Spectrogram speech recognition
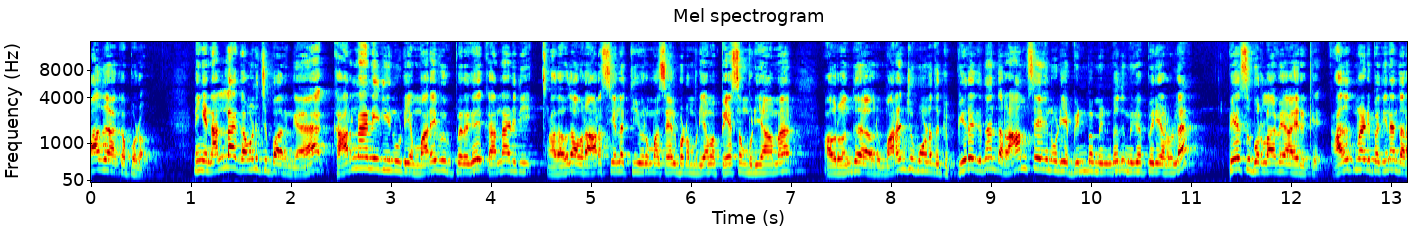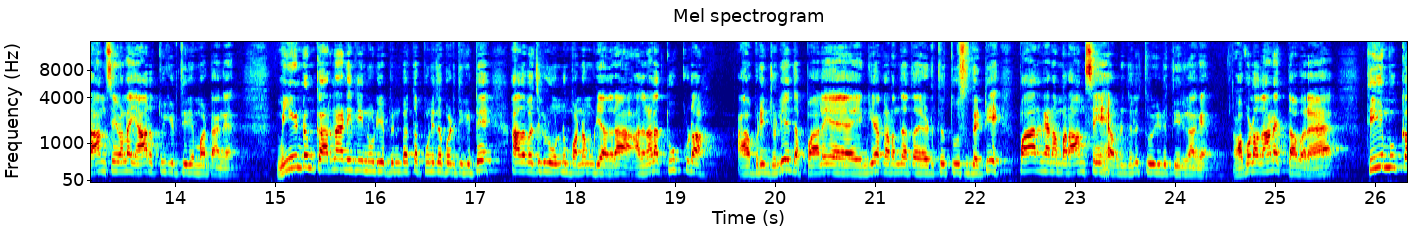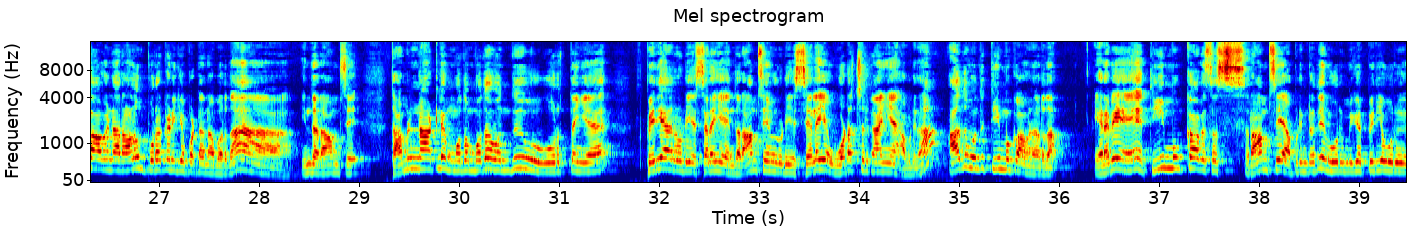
பாதுகாக்கப்படும். நீங்கள் நல்லா கவனித்து பாருங்கள் கருணாநிதியினுடைய மறைவுக்கு பிறகு கருணாநிதி அதாவது அவர் அரசியலில் தீவிரமாக செயல்பட முடியாமல் பேச முடியாமல் அவர் வந்து அவர் மறைஞ்சு போனதுக்கு பிறகு தான் இந்த ராம்சேவனுடைய பின்பம் என்பது மிகப்பெரிய அளவில் பேசு பொருளாகவே ஆயிருக்கு. அதுக்கு முன்னாடி பார்த்தீங்கன்னா இந்த ராம்சேவெல்லாம் யாரும் தூக்கிட்டு தெரிய மாட்டாங்க. மீண்டும் கருணாநிதியினுடைய பின்பத்தை புனிதப்படுத்திக்கிட்டு அதை வச்சுக்கிட்டு ஒன்றும் பண்ண முடியாதரா அதனால் தூக்குடா அப்படின்னு சொல்லி அந்த பழைய எங்கேயோ கடந்ததை எடுத்து தூசு தட்டி பாருங்க நம்ம ராம்சே அப்படின்னு சொல்லி தூக்கிட்டு தீர்றாங்க அவ்வளோதானே தவிர திமுகவினராலும் புறக்கணிக்கப்பட்ட நபர் தான் இந்த ராம்சே தமிழ்நாட்டிலே முத முத வந்து ஒருத்தங்க பெரியாருடைய சிலையை இந்த ராம்சேவருடைய சிலையை உடைச்சிருக்காங்க அப்படின்னா அது வந்து திமுகவினர் தான் எனவே திமுக விசஸ் ராம்சே அப்படின்றதே ஒரு மிகப்பெரிய ஒரு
